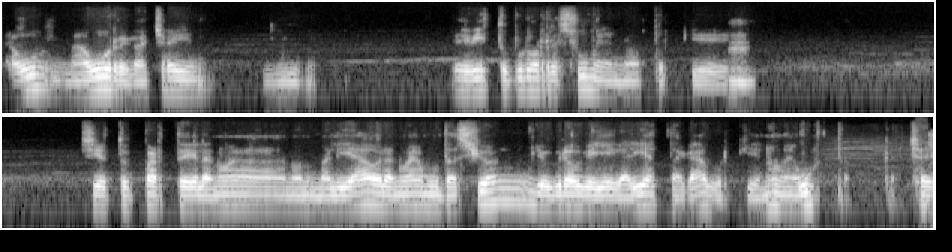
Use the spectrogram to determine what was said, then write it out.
me abu- me aburre, ¿cachai? He visto puros resúmenes, ¿no? Porque Mm. si esto es parte de la nueva normalidad o la nueva mutación, yo creo que llegaría hasta acá porque no me gusta, ¿cachai?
